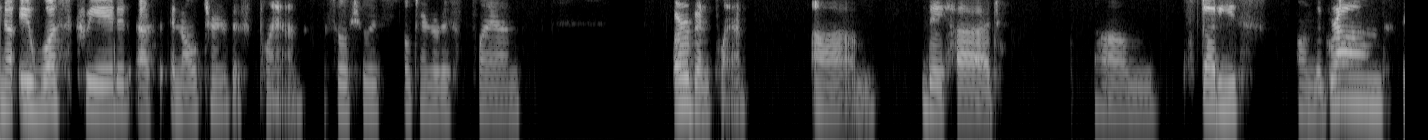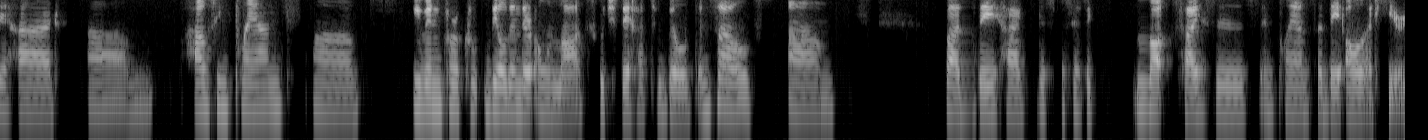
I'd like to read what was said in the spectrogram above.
you know, it was created as an alternative plan, socialist alternative plan, urban plan. Um, they had um, studies on the ground. They had um, housing plans, even for building their own lots, which they had to build themselves. Um, but they had the specific lot sizes and plans that they all adhere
